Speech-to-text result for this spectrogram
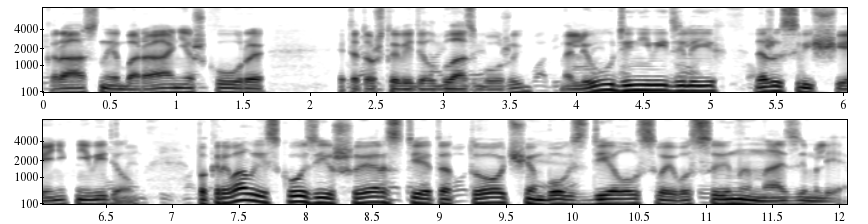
красные бараньи шкуры — это то, что видел глаз Божий. Люди не видели их, даже священник не видел. Покрывало из козьей шерсти — это то, чем Бог сделал своего Сына на земле.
